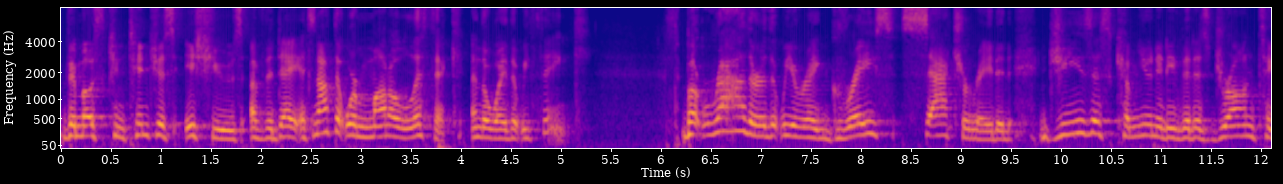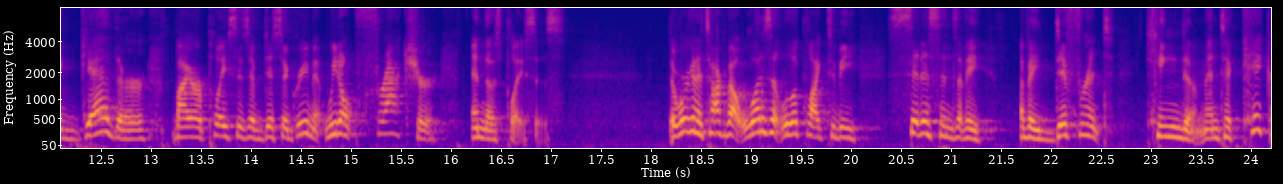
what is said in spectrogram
the most contentious issues of the day. It's not that we're monolithic in the way that we think but rather that we are a grace saturated Jesus community that is drawn together by our places of disagreement. We don't fracture in those places. That we're going to talk about what does it look like to be citizens of a, of a different kingdom. And to kick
